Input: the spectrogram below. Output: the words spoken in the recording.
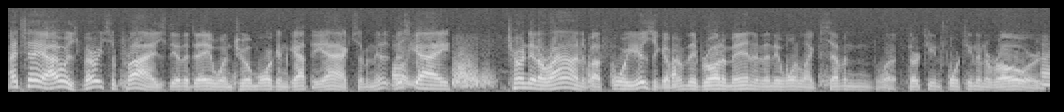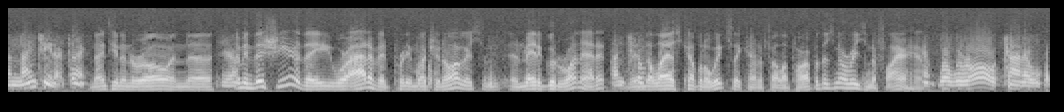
I tell you, I was very surprised the other day when Joe Morgan got the axe. I mean, this, Oh, this yeah. guy turned it around about four years ago. Remember they brought him in, and then they won like seven, what, 13, 14 in a row, or Uh, 19, I think. 19 in a row. And uh, Yeah. I mean, this year they were out of it pretty much in August and, and made a good run at it. Until- in the last couple of weeks, they kind of fell apart, but there's no reason to fire him. Well, we're all kind of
